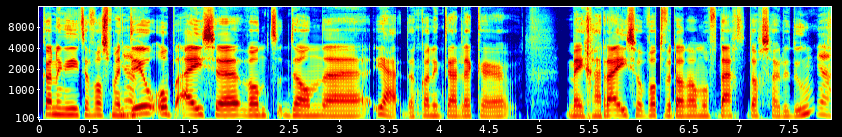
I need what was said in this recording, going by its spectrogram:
Kan ik niet alvast mijn deel opeisen? Want dan, uh, ja, dan kan ik daar lekker mee gaan reizen. Of wat we dan allemaal vandaag de dag zouden doen. Ja.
